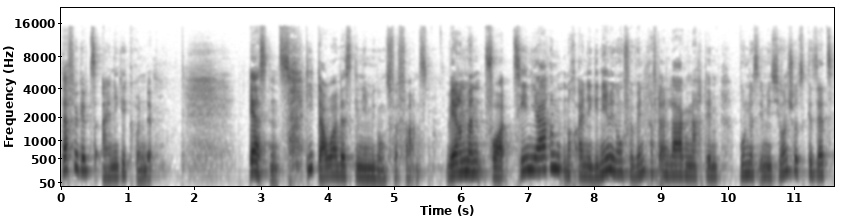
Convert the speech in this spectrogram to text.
Dafür gibt es einige Gründe. Erstens die Dauer des Genehmigungsverfahrens. Während man vor zehn Jahren noch eine Genehmigung für Windkraftanlagen nach dem Bundesemissionsschutzgesetz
